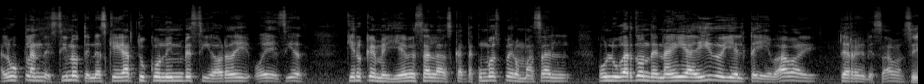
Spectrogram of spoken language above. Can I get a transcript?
algo clandestino. Tenías que llegar tú con un investigador de. Oye, decías, quiero que me lleves a las catacumbas, pero más al, a un lugar donde nadie ha ido y él te llevaba y te regresaba. Sí,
